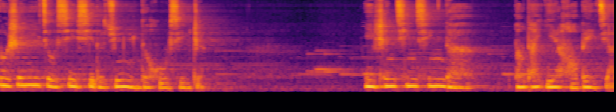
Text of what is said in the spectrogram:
洛深依旧细细的、均匀的呼吸着，以琛轻轻的帮他掖好被角，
